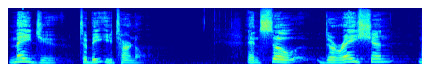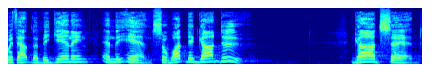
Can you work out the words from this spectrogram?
made you to be eternal. And so, duration without the beginning and the end. So, what did God do? God said,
